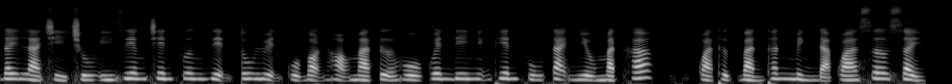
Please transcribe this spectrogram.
Đây là chỉ chú ý riêng trên phương diện tu luyện của bọn họ mà tựa hồ quên đi những thiên phú tại nhiều mặt khác. Quả thực bản thân mình đã quá sơ sẩy.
